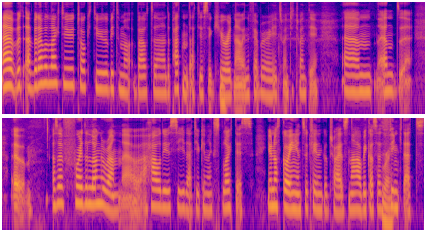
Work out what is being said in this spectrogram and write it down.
Uh, but uh, but I would like to talk to you a bit about uh, the patent that you secured now in February 2020, um, and. Uh, um, also, for the longer run, uh, how do you see that you can exploit this? You're not going into clinical trials now because I Right. think that,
